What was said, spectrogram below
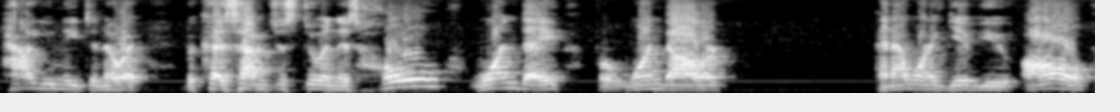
how you need to know it because I'm just doing this whole one day for $1 and I want to give you all,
